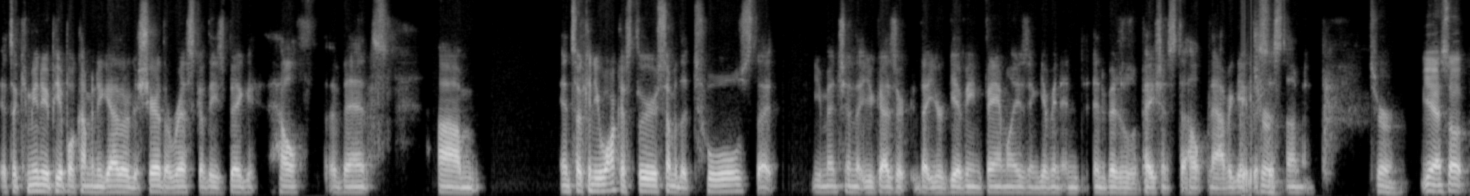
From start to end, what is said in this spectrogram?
it's a community of people coming together to share the risk of these big health events. Um, and so can you walk us through some of the tools that you mentioned that you guys are that you're giving families and giving in, individuals and patients to help navigate the sure. system? Sure. Yeah. So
